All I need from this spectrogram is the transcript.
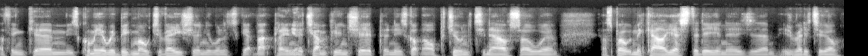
I think um, he's come here with big motivation. He wanted to get back playing yeah. in the championship, and he's got the opportunity now. So um, I spoke with Mikel yesterday, and he's um, he's ready to go.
